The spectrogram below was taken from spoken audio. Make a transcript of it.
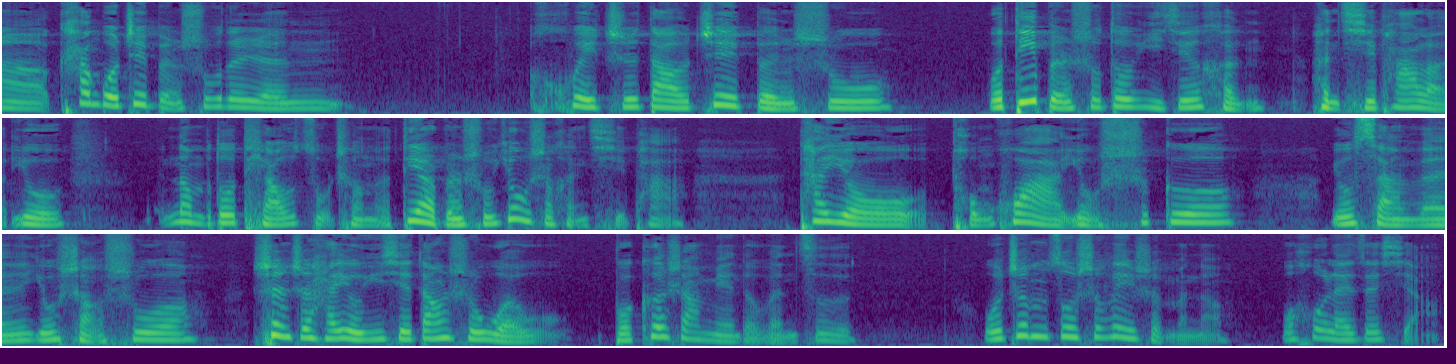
啊，看过这本书的人会知道这本书，我第一本书都已经很很奇葩了，有那么多条组成的，第二本书又是很奇葩，它有童话，有诗歌，有散文，有小说，甚至还有一些当时我博客上面的文字。我这么做是为什么呢？我后来在想，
